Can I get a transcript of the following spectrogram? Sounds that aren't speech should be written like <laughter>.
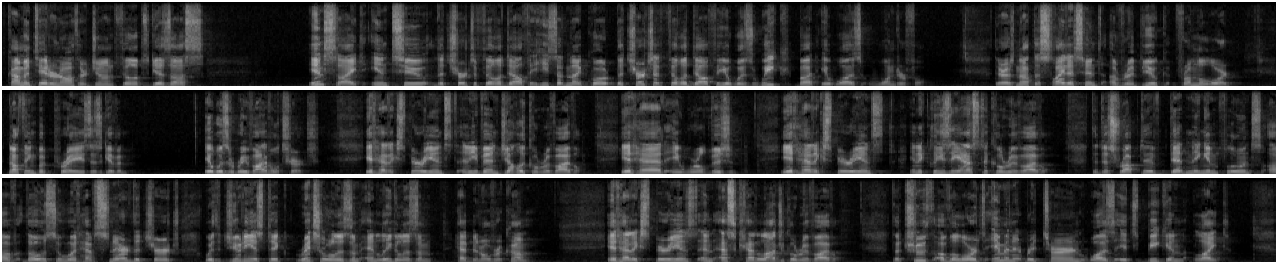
Commentator and author John Phillips gives us insight into the church of Philadelphia. He said, and I quote, The church at Philadelphia was weak, but it was wonderful. There is not the slightest hint of rebuke from the Lord. Nothing but praise is given. It was a revival church. It had experienced an evangelical revival. It had a world vision. It had experienced an ecclesiastical revival the disruptive, deadening influence of those who would have snared the church with Judaistic ritualism and legalism had been overcome. It had experienced an eschatological revival. The truth of the Lord's imminent return was its beacon light.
